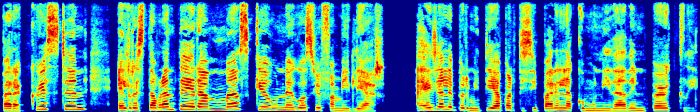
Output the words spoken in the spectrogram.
Para Kristen, el restaurante era más que un negocio familiar. A ella le permitía participar en la comunidad en Berkeley,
